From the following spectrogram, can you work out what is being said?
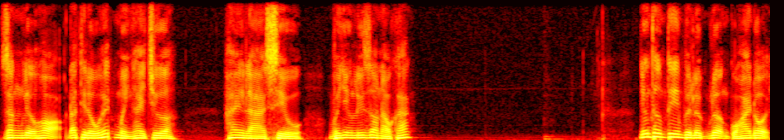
rằng liệu họ đã thi đấu hết mình hay chưa hay là xỉu với những lý do nào khác. Những thông tin về lực lượng của hai đội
